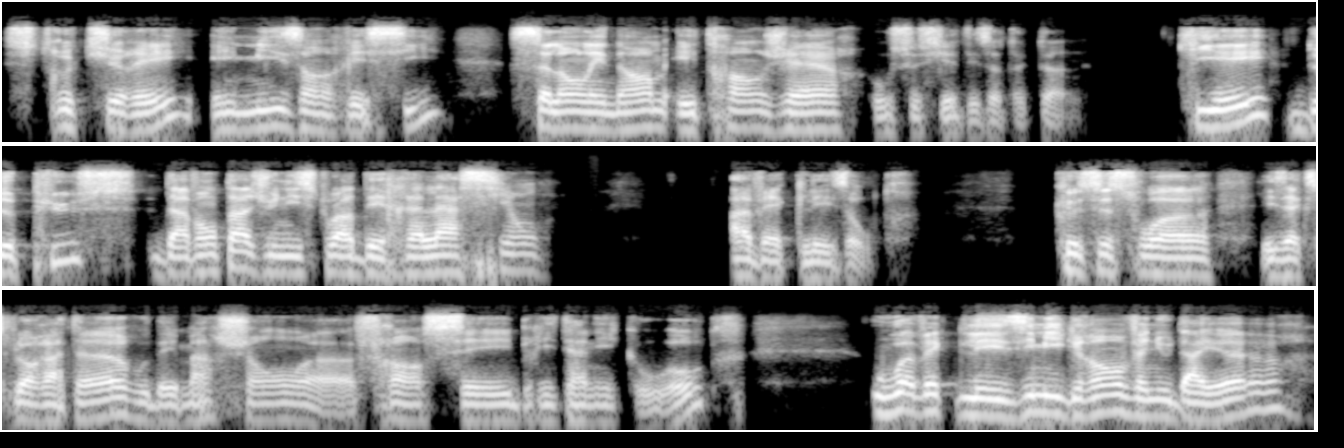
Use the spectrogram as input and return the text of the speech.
structurée et mise en récit selon les normes étrangères aux sociétés autochtones, qui est de plus davantage une histoire des relations avec les autres, que ce soit les explorateurs ou des marchands euh, français, britanniques ou autres, ou avec les immigrants venus d'ailleurs,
